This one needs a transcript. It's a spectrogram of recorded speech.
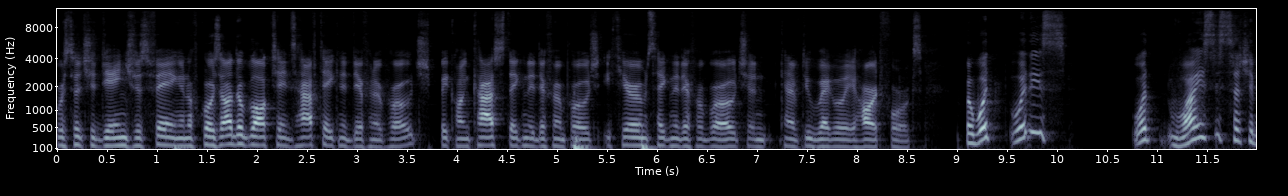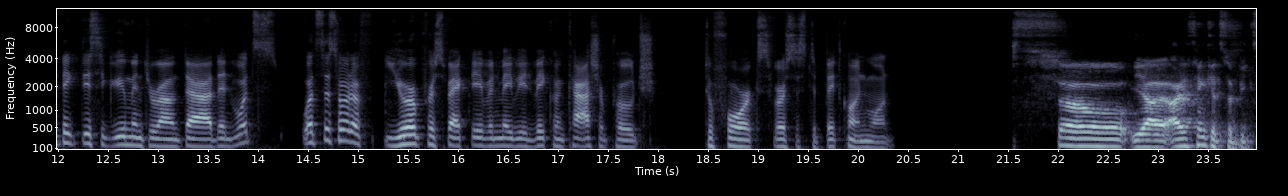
were such a dangerous thing. And of course, other blockchains have taken a different approach. Bitcoin Cash taken a different approach. Ethereum's taken a different approach and kind of do regularly hard forks. But what what is what why is this such a big disagreement around that? And what's what's the sort of your perspective and maybe the Bitcoin Cash approach to forks versus the Bitcoin one? So yeah, I think it's a bit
